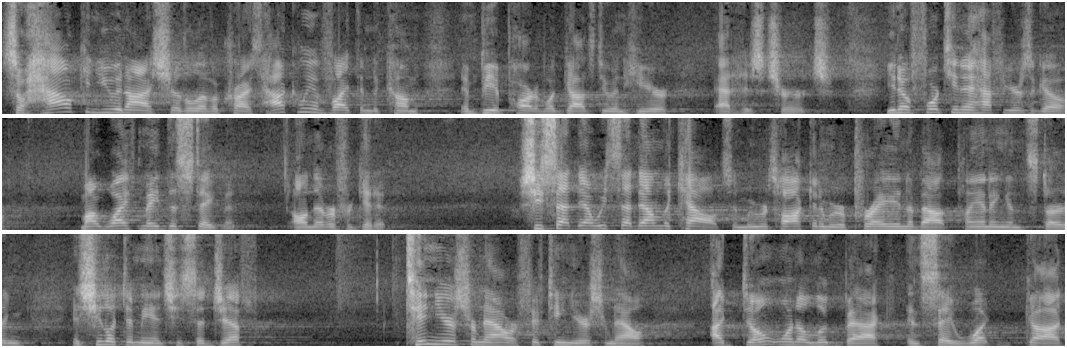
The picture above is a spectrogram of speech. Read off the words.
So, how can you and I share the love of Christ? How can we invite them to come and be a part of what God's doing here at His church? You know, 14 and a half years ago, my wife made this statement. I'll never forget it. She sat down, we sat down on the couch, and we were talking and we were praying about planning and starting. And she looked at me and she said, Jeff, 10 years from now or 15 years from now, I don't want to look back and say what God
